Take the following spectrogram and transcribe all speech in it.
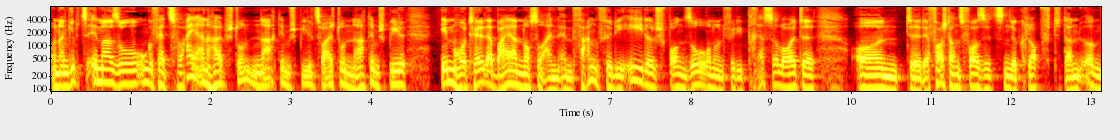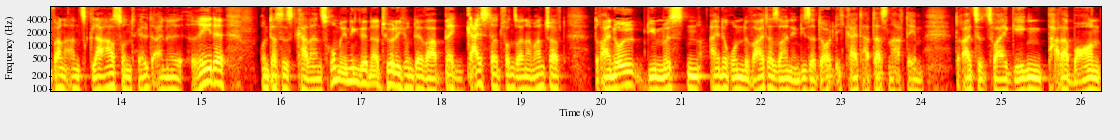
Und dann gibt's immer so ungefähr zweieinhalb Stunden nach dem Spiel, zwei Stunden nach dem Spiel im Hotel der Bayern noch so einen Empfang für die Edelsponsoren und für die Presseleute. Und äh, der Vorstandsvorsitzende klopft dann irgendwann ans Glas und hält eine Rede. Und das ist Karl-Heinz Rummenigge natürlich. Und der war begeistert von seiner Mannschaft. 3-0, die müssten eine Runde weiter sein. In dieser Deutlichkeit hat das nach dem 3-2 gegen Paderborn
